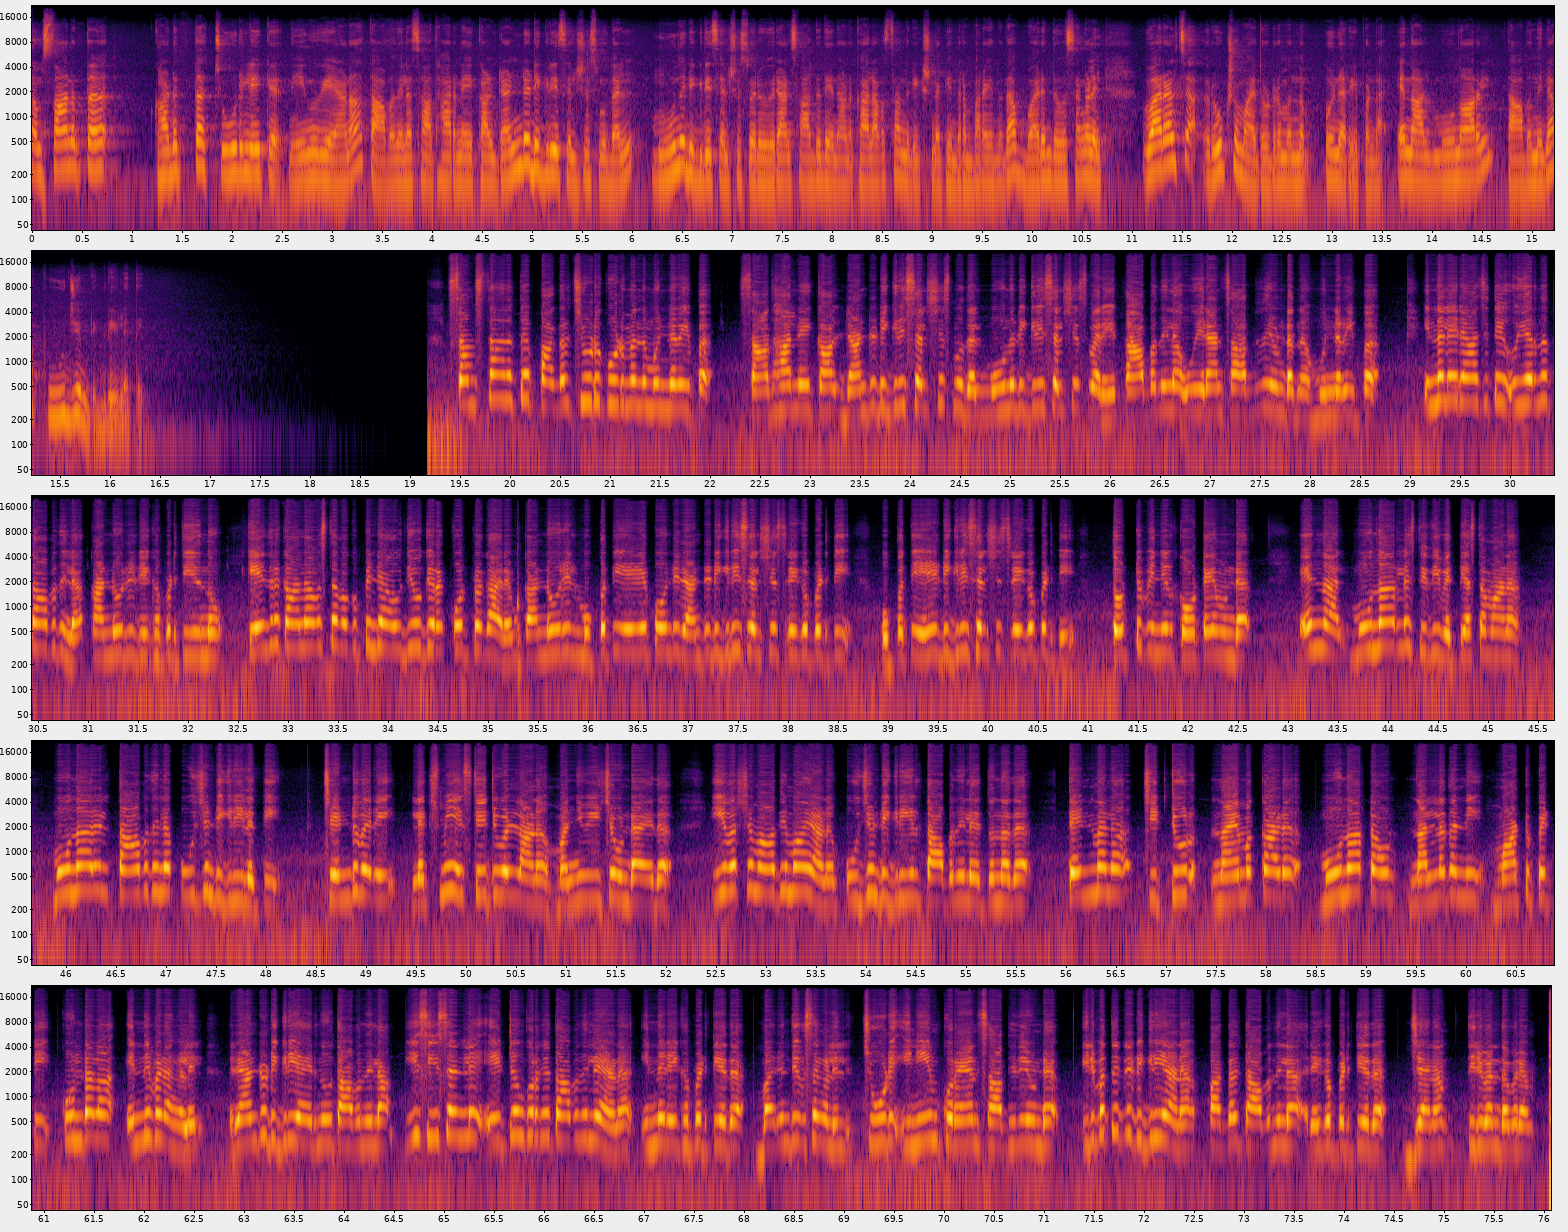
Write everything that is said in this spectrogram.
സംസ്ഥാനത്ത് കടുത്ത ചൂടിലേക്ക് നീങ്ങുകയാണ് താപനില സാധാരണയേക്കാൾ രണ്ട് ഡിഗ്രി സെൽഷ്യസ് മുതൽ മൂന്ന് ഡിഗ്രി സെൽഷ്യസ് വരെ ഉയരാൻ സാധ്യതയെന്നാണ് കാലാവസ്ഥാ നിരീക്ഷണ കേന്ദ്രം പറയുന്നത്. വരും ദിവസങ്ങളിൽ വരൾച്ച രൂക്ഷമായി തുടരുമെന്നും മുന്നറിയിപ്പുണ്ട്. എന്നാൽ മൂന്നാറിൽ താപനില പൂജ്യം ഡിഗ്രിയിലെത്തി. സംസ്ഥാനത്ത് പകൽ ചൂട് കൂടുമെന്ന് മുന്നറിയിപ്പ്. സാധാരണയേക്കാൾ രണ്ട് ഡിഗ്രി സെൽഷ്യസ് മുതൽ മൂന്ന് ഡിഗ്രി സെൽഷ്യസ് വരെ താപനില ഉയരാൻ സാധ്യതയുണ്ടെന്ന് മുന്നറിയിപ്പ്. ഇന്നലെ രാജ്യത്തെ ഉയർന്ന താപനില കണ്ണൂരിൽ രേഖപ്പെടുത്തിയിരുന്നു. കേന്ദ്ര കാലാവസ്ഥാ വകുപ്പിന്റെ ഔദ്യോഗിക റെക്കോർഡ് പ്രകാരം കണ്ണൂരിൽ മുപ്പത്തിയേഴ് പോയിന്റ് രണ്ട് ഡിഗ്രി സെൽഷ്യസ് രേഖപ്പെടുത്തി. മുപ്പത്തിയേഴ് ഡിഗ്രി സെൽഷ്യസ് രേഖപ്പെടുത്തി. തൊട്ടു പിന്നിൽ കോട്ടയമുണ്ട്. എന്നാൽ മൂന്നാറിലെ സ്ഥിതി വ്യത്യസ്തമാണ്. മൂന്നാറിൽ താപനില പൂജ്യം ഡിഗ്രിയിലെത്തി. ചെണ്ടുവരെ ലക്ഷ്മി എസ്റ്റേറ്റുകളിലാണ് മഞ്ഞുവീഴ്ച ഉണ്ടായത്. ഈ വർഷം ആദ്യമായാണ് പൂജ്യം ഡിഗ്രിയിൽ താപനില എത്തുന്നത്. തെന്മല ചിറ്റൂർ നയമക്കാട് മൂന്നാർ ടൗൺ നല്ലതണ്ണി മാട്ടുപ്പെട്ടി കുണ്ടള എന്നിവിടങ്ങളിൽ രണ്ടു ഡിഗ്രി ആയിരുന്നു താപനില. ഈ സീസണിലെ ഏറ്റവും കുറഞ്ഞ താപനിലയാണ് ഇന്ന് രേഖപ്പെടുത്തിയത്. വരും ദിവസങ്ങളിൽ ചൂട് ഇനിയും കുറയാൻ സാധ്യതയുണ്ട്. ഇരുപത്തെട്ട് ഡിഗ്രിയാണ് പകൽ താപനില രേഖപ്പെടുത്തിയത്. ജനം തിരുവനന്തപുരം.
